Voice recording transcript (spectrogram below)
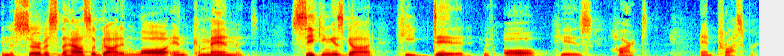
in the service of the house of God in law and commandment, seeking his God, he did with all his heart and prospered.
